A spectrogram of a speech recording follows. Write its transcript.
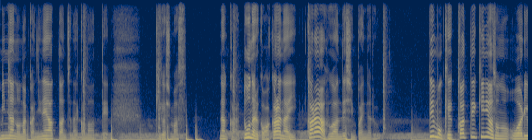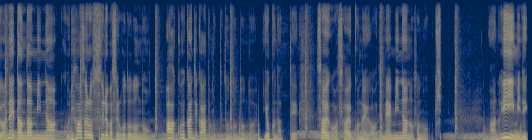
みんなの中にねあったんじゃないかなって気がします。なんかどうなるかわからないから不安で心配になる。でも結果的にはその終わりはねだんだんみんなこうリハーサルをすればするほどどんどんああこういう感じかと思ってどんどんどんどん良くなって最後は最高の笑顔でねみんなのそのあのいい意味で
